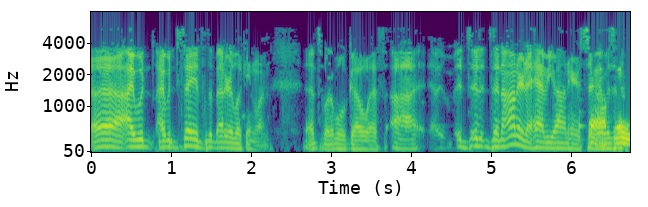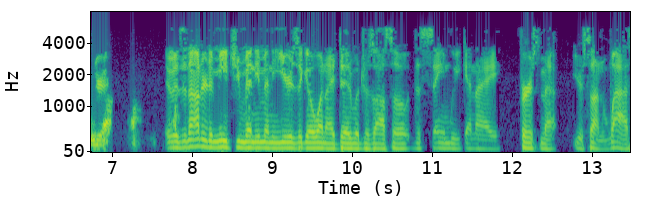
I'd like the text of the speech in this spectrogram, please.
uh, I would I would say it's the better looking one. That's what we'll go with. Uh, it's, it's an honor to have you on here, sir. It was, an honor, it was an honor to meet you many many years ago when I did, which was also the same weekend I first met your son Wes.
